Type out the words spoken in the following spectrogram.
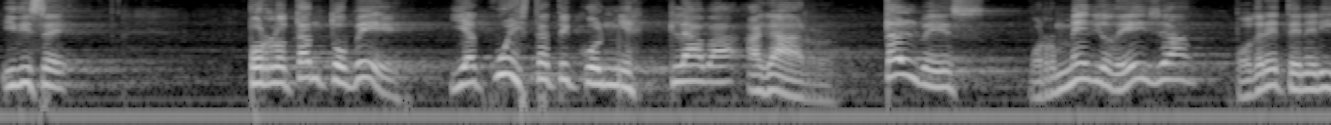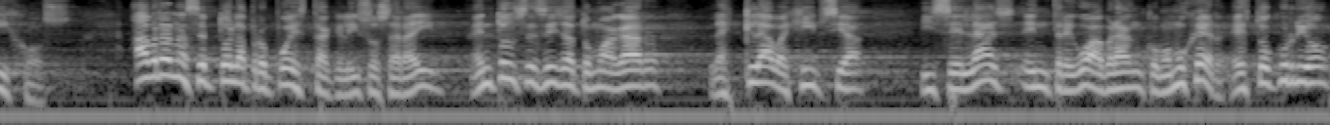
Y dice, Por lo tanto, ve y acuéstate con mi esclava Agar. Tal vez, por medio de ella, podré tener hijos. Abraham aceptó la propuesta que le hizo Sarai. Entonces ella tomó a Agar, la esclava egipcia, y se la entregó a Abraham como mujer. Esto ocurrió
